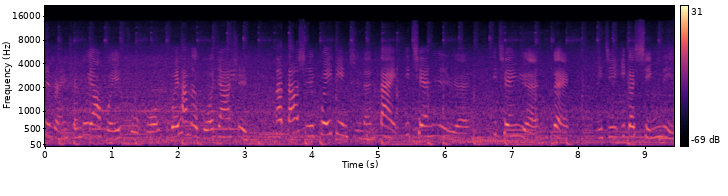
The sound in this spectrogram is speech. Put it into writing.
日本人全部要回祖国，回他们的国家去。那当时规定只能带一千日元，一千元对，以及一个行李。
